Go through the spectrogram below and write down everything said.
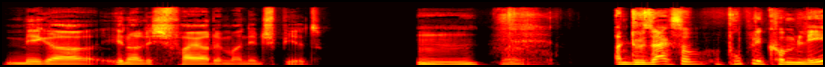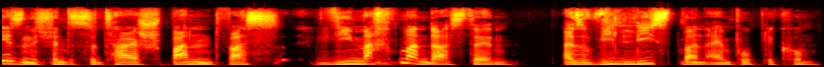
mega innerlich feiert, wenn man den spielt. Mhm. Ja. Und du sagst so Publikum lesen. Ich finde es total spannend. Was, wie macht man das denn? Also wie liest man ein Publikum?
